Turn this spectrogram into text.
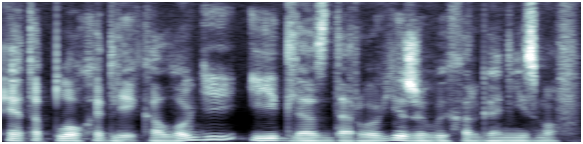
Это плохо для экологии и для здоровья живых организмов.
